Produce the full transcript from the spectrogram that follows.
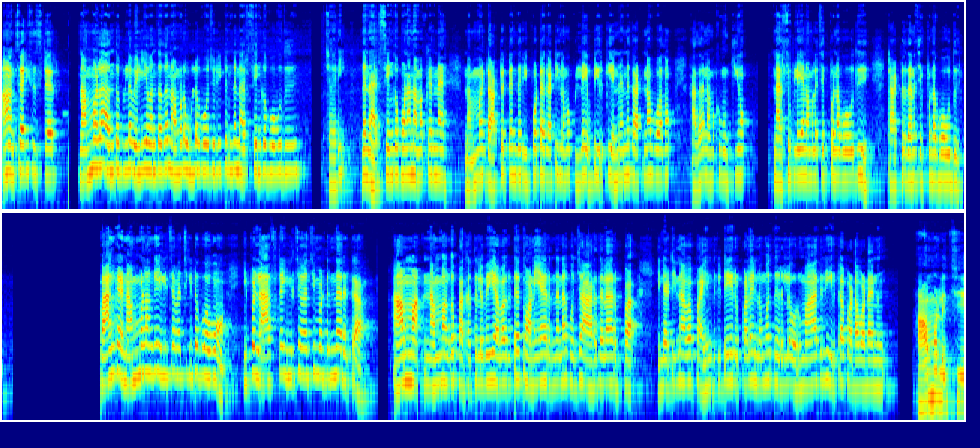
ஆ சரி சிஸ்டர் நம்மளா அந்த பிள்ளை வெளியே வந்ததை நம்மளை உள்ளே போக சொல்லிட்டு இந்த நர்ஸ் எங்கே போகுது? சரி இந்த நர்ஸ் எங்கே போனால் நமக்கு என்ன? நம்ம டாக்டர்கிட்ட இந்த ரிப்போர்ட்டை காட்டி நம்ம பிள்ளை எப்படி இருக்குது என்னென்னு காட்டினா போதும். அதான் நமக்கு முக்கியம். நர்ஸ் பிள்ளையை நம்மளை செக் பண்ண போகுது? டாக்டர் தானே செக் பண்ண போகுது? வாங்க நம்மளும் வந்து இழிச்ச வச்சுக்கிட்டு போவோம். இப்போ லாஸ்ட்டாக இழிச்ச வச்சு மட்டும்தான் இருக்கா? ஆமா நம்ம அங்க பக்கத்துல போய் அவகிட்ட துணையா இருந்தேன்னா கொஞ்சம் ஆறுதலா இருப்பா. இல்லாட்டினா அவ பயந்துகிட்டே இருப்பாளா என்னமோ தெரியல ஒரு மாதிரி இருக்கா படபடன்னு. ஆமாம் லட்சு.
